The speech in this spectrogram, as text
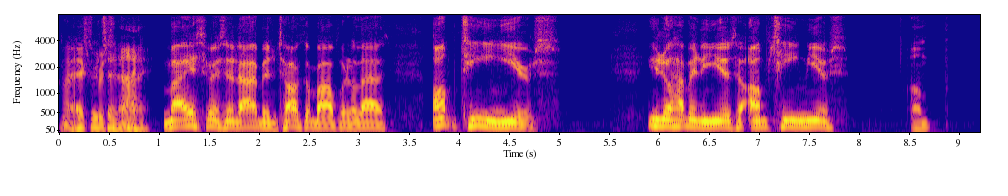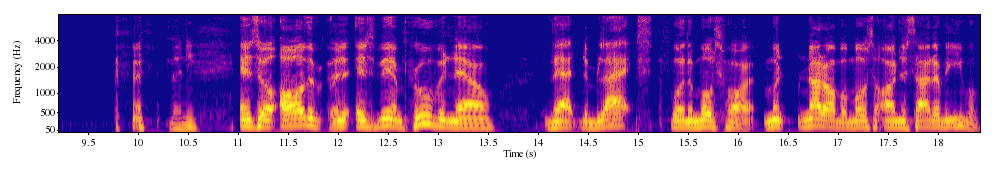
My experts and I. my experts and I have been talking about for the last umpteen years. You know how many years are umpteen years? Ump. Many. And so all the it's been proven now that the blacks, for the most part, not all but most, are on the side of evil.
